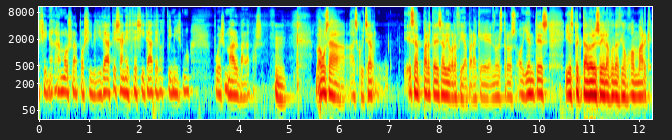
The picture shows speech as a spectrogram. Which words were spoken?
si negamos la posibilidad, esa necesidad del optimismo, pues mal va la cosa. Vamos a escuchar esa parte de esa biografía para que nuestros oyentes y espectadores hoy en la Fundación Juan Marc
